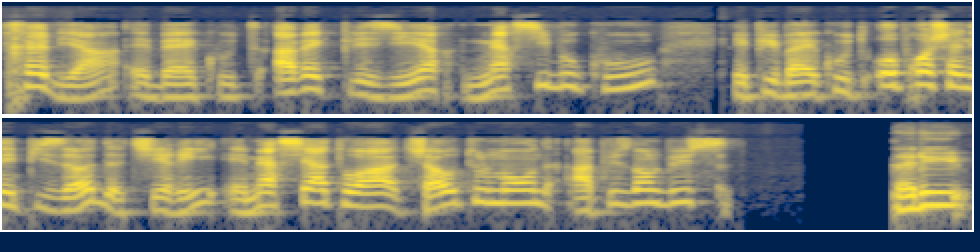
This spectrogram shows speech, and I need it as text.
Très bien. Eh bien, écoute, avec plaisir. Merci beaucoup. Et puis, bah, écoute, au prochain épisode, Thierry. Et merci à toi. Ciao tout le monde. À plus dans le bus. Salut.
